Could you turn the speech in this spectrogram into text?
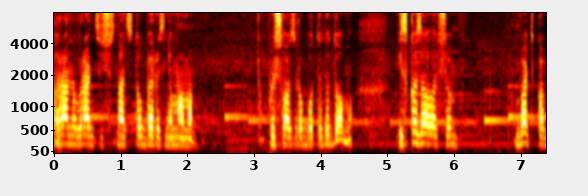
рано вранці, 16 березня, мама прийшла з роботи додому і сказала, що батька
